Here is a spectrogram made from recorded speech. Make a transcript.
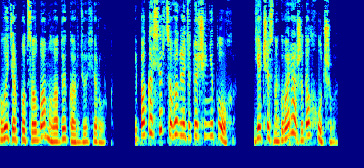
Вытер под со лба молодой кардиохирург. И пока сердце выглядит очень неплохо, я, честно говоря, ожидал худшего.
